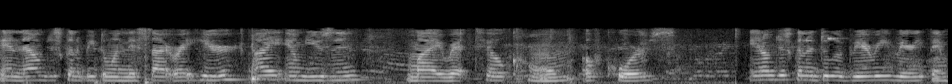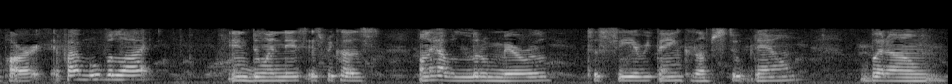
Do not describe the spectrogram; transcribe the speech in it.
and now I'm just going to be doing this side right here. I am using my rat tail comb, of course. And I'm just going to do a very, very thin part. If I move a lot in doing this, it's because only have a little mirror to see everything because I'm stooped down. But um,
